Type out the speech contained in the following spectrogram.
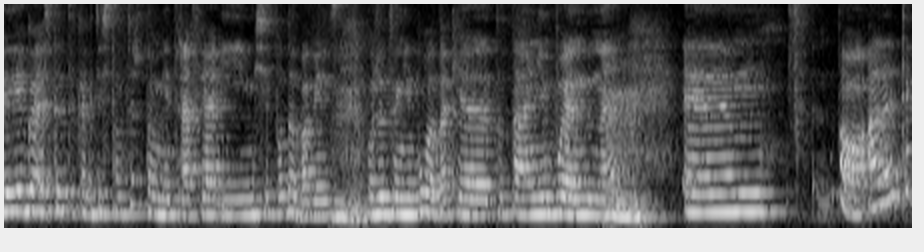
jego estetyka gdzieś tam też do mnie trafia i mi się podoba, więc Mm. może to nie było takie totalnie błędne. Mm. No, ale tak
